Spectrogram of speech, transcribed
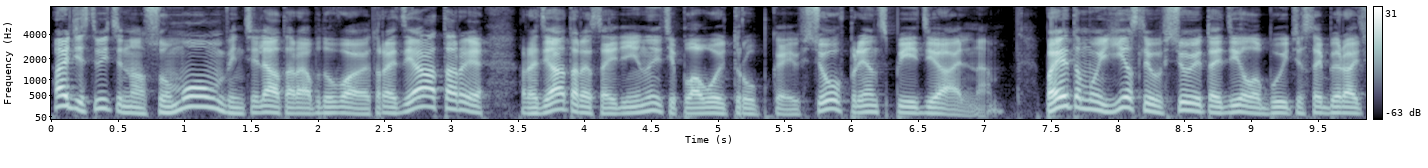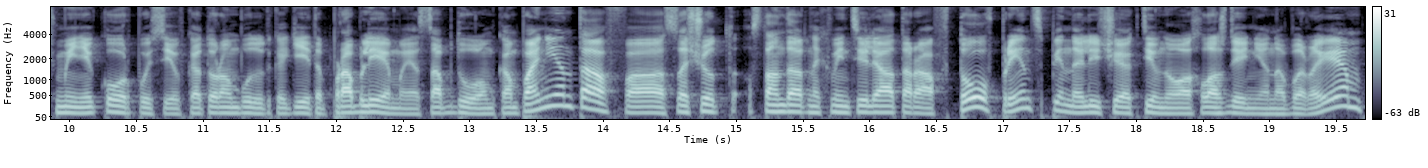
а действительно с умом вентиляторы обдувают радиаторы, радиаторы соединены тепловой трубкой. Все в принципе идеально. Поэтому, если вы все это дело будете собирать в мини-корпусе, в котором будут какие-то проблемы с обдувом компонентов а, со счет стандартных вентиляторов, то, в принципе, наличие активного охлаждения на VRM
